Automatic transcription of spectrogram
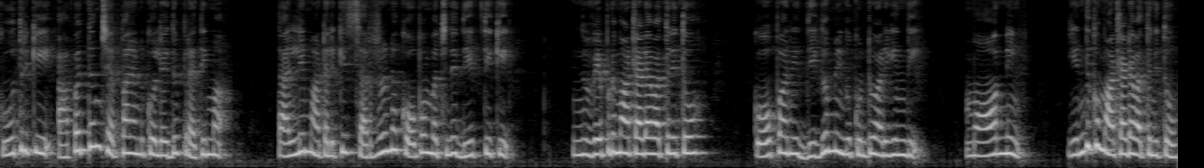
కూతురికి అబద్ధం చెప్పాలనుకోలేదు ప్రతిమ. తల్లి మాటలకి సర్రున కోపం వచ్చింది దీప్తికి. నువ్వెప్పుడు మాట్లాడావు అతనితో? కోపాన్ని దిగమింగుకుంటూ అడిగింది. మార్నింగ్. ఎందుకు మాట్లాడావు అతనితో?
